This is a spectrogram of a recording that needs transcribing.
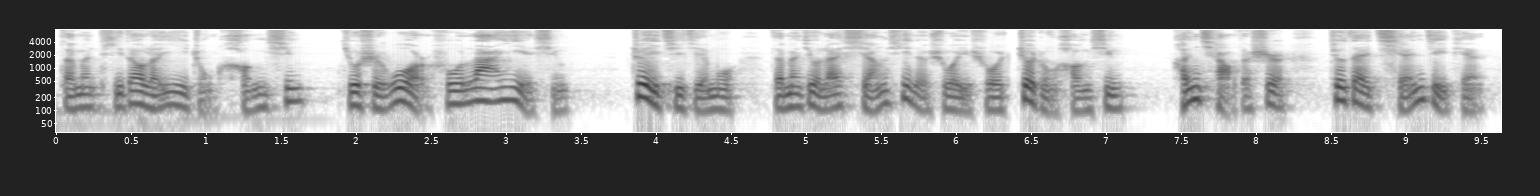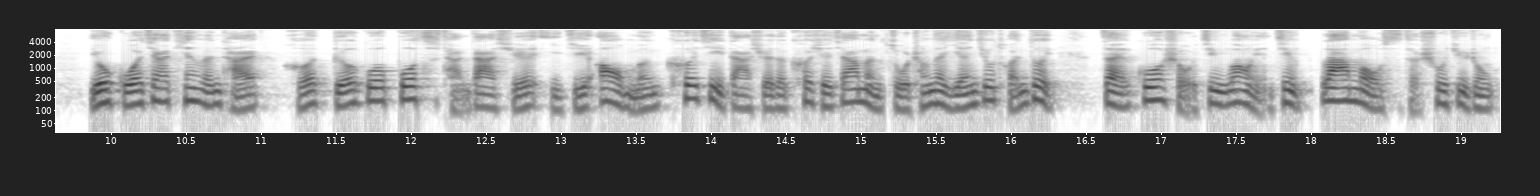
咱们提到了一种恒星，就是沃尔夫拉叶星。这一期节目，咱们就来详细的说一说这种恒星。很巧的是，就在前几天。由国家天文台和德国波茨坦大学以及澳门科技大学的科学家们组成的研究团队，在郭守敬望远镜 LAMOS 的数据中，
